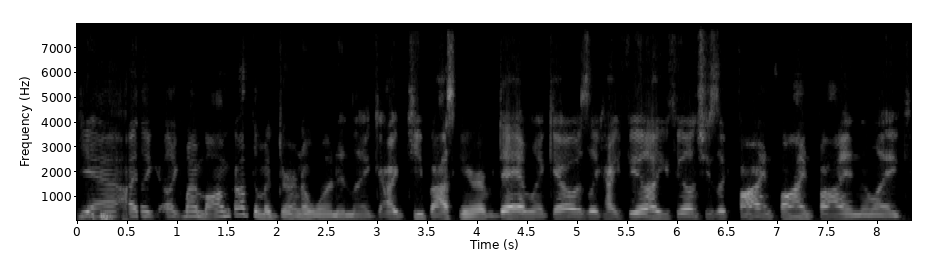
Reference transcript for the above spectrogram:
Yeah, I like like my mom got the Moderna one, and like I keep asking her every day. I'm like, yo, is like how you feel? How you feel? And she's like, fine, fine, fine. And like,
